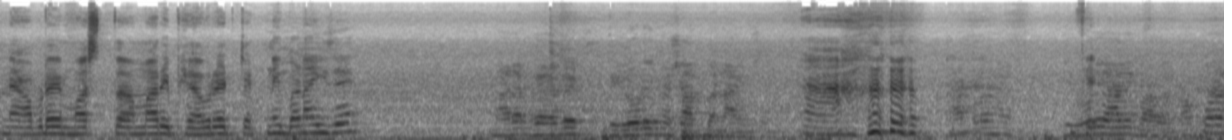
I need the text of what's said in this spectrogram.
અને આપણે મસ્ત અમારી ફેવરેટ ચટણી બનાવી છે. મારા ફેવરેટ ભિલોડીનું શાક બનાવ્યું છે. ભાવે.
